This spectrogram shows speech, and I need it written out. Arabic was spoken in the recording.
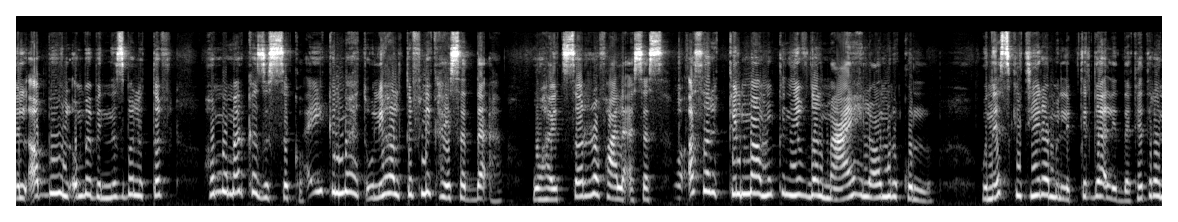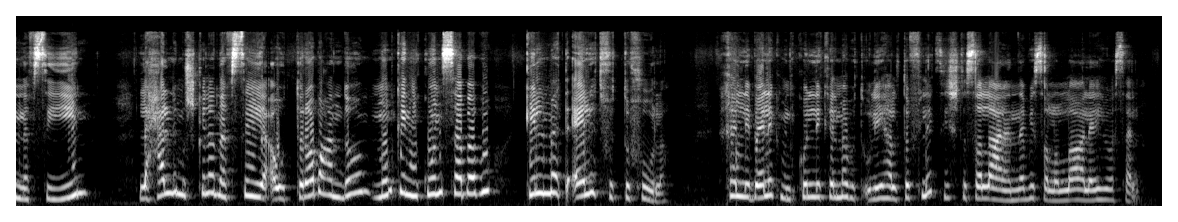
الأب والأم بالنسبة للطفل هم مركز الثقة. أي كلمة هتقوليها لطفلك هيصدقها وهيتصرف على أساسها. وأثر الكلمة ممكن يفضل معاه العمر كله. وناس كتيرة من اللي بتلجأ للدكاترة النفسيين لحل مشكلة نفسية أو اضطراب عندهم ممكن يكون سببه كلمة اتقالت في الطفولة. خلي بالك من كل كلمة بتقوليها لطفلك. تيجي تصلي على النبي صلى الله عليه وسلم.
